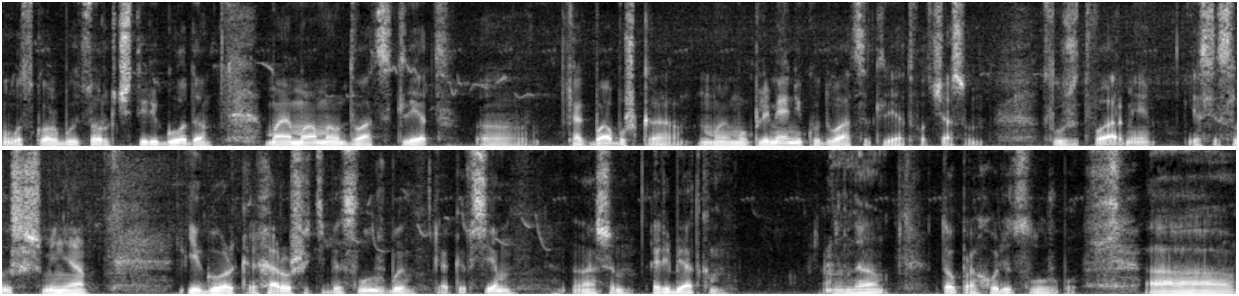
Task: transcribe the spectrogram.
ну вот скоро будет 44 года. Моя мама 20 лет э, как бабушка, моему племяннику 20 лет. Вот сейчас он служит в армии. Если слышишь меня, Егорка, хорошей тебе службы, как и всем нашим ребяткам, да, кто проходит службу. А,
